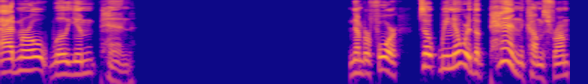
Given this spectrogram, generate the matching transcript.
Admiral William Penn. Number four, so we know where the pen comes from.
